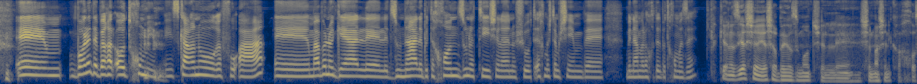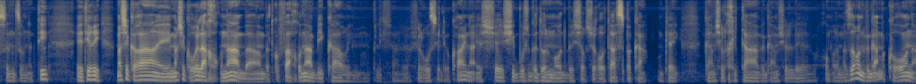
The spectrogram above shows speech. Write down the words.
אמ, בואו נדבר על עוד תחומים. הזכרנו רפואה, אמ, מה בנוגע לתזונה, לביטחון תזונתי של האנושות, איך משתמשים בבינה מלאכותית בתחום הזה? כן, אז יש, יש הרבה יוזמות של, של מה שנקרא חוסן תזונתי. אה, תראי, מה שקרה, אה, מה שקורה לאחרונה, בתקופה האחרונה, בעיקר עם הפלישה של רוסיה לאוקראינה, יש אה, שיבוש גדול מאוד בשרשרות האספקה, אוקיי? גם של חיטה וגם של חומרי מזון, וגם הקורונה,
